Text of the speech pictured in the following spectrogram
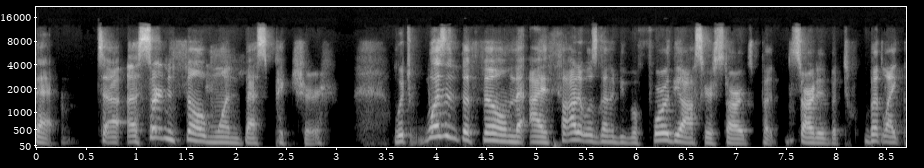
that uh, a certain film won best picture which wasn't the film that I thought it was going to be before the Oscars starts, but started, but but like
